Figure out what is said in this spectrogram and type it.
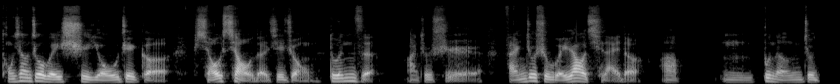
铜像周围是由这个小小的这种墩子啊，就是反正就是围绕起来的啊。嗯，不能就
